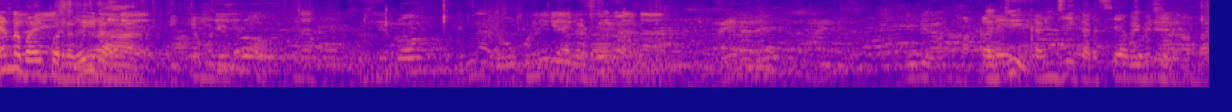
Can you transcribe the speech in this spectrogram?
ஏன்டா பயப்படுற? வீடா? கஞ்சி. கஞ்சி கடைசியாக குடிச்சிருக்காங்க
